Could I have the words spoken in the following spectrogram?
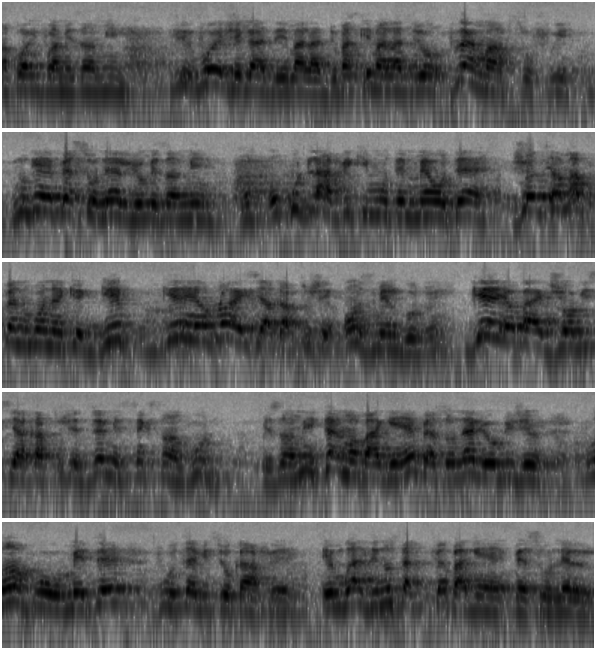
Ankon yon fwa me zanmi, voye je gade malade yo, paske malade yo vreman ap soufri. Nou genye personel yo me zanmi, on kou de la vi ki monte men o te. Jodi an map pen konen ke genye emploa isi ak ap touche 11.000 goud. Genye yo bay job isi ak ap touche 2.500 goud. Me zanmi, telman pa genye personel yo oblige pran pou mette pou servis yo ka fe. E mbral di nou sa fe pa genye personel.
